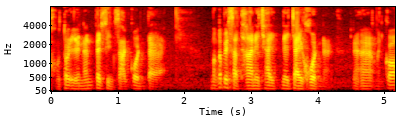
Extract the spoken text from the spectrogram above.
ของตัวเองนั้นเป็นสิ่งสากลแต่ มันก็เป็นศรัทธาในใจในใจคนนะนะฮะมันก็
